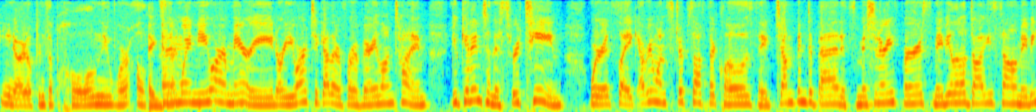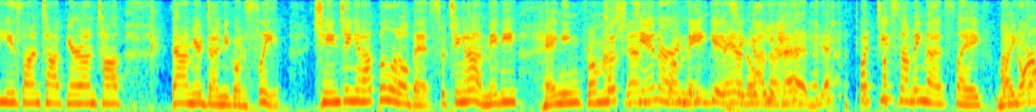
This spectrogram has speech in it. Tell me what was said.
you know it opens up a whole new world. Exactly. And when you are married or you are together for a very long time, you get into this routine where it's like everyone strips off their clothes, they jump into bed, it's missionary first, maybe a little doggy style, maybe he's on top, you're on top. Bam, you're done, you go to sleep. Changing it up a little bit, switching it up. Maybe hanging from the Cook shen- dinner from the naked over the together. bed. Yeah. but do something that's like Light a normal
